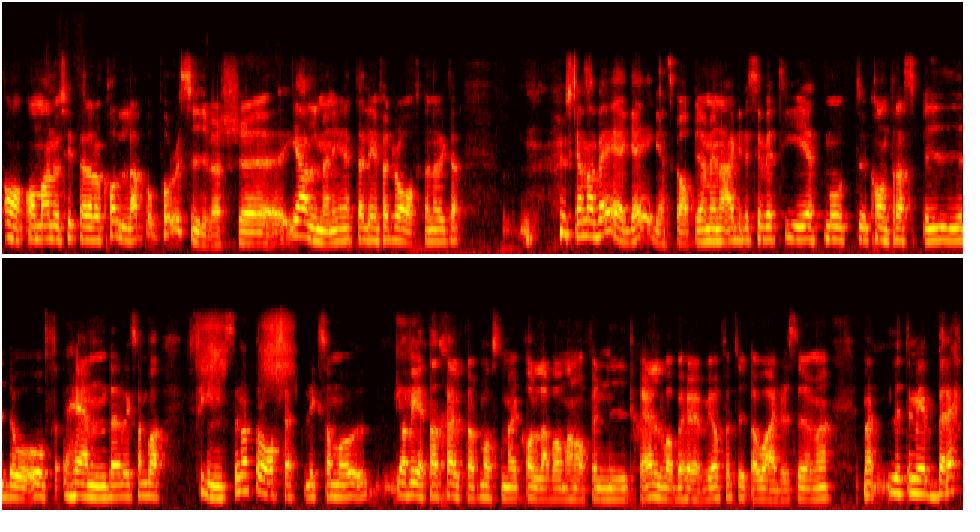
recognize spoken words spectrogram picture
om man nu sitter där och kollar på, på receivers eh, i allmänhet eller inför draften. Eller liksom, hur ska man väga egenskaper? Jag menar aggressivitet mot kontra speed och, och händer. Liksom bara, finns det något bra sätt? Liksom, och jag vet att självklart måste man kolla vad man har för need själv. Vad behöver jag för typ av wide receiver? Men, men lite mer brett.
